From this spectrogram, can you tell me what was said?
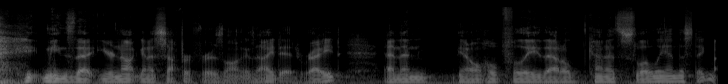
means that you're not going to suffer for as long as I did, right? And then you know, hopefully that'll kind of slowly end the stigma.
